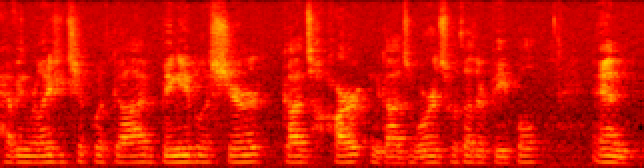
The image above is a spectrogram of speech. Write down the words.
having relationship with God, being able to share God's heart and God's words with other people. And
